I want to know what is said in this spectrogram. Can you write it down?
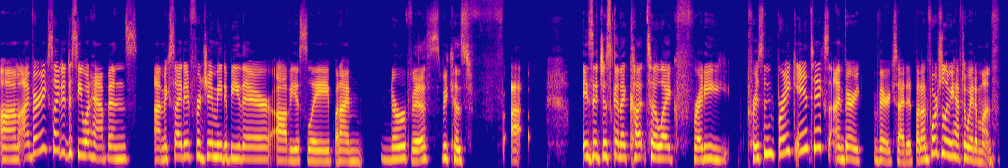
Um, I'm very excited to see what happens. I'm excited for Jimmy to be there, obviously, but I'm nervous because f- I- is it just going to cut to like Freddie prison break antics? I'm very very excited, but unfortunately, we have to wait a month.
